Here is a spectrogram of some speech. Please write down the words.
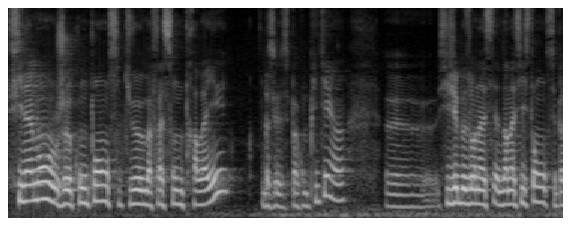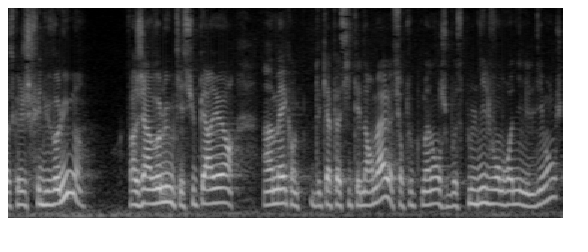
finalement je compense, si tu veux, ma façon de travailler, parce que c'est pas compliqué. hein. Euh, si j'ai besoin d'un assi- d'un assistant, c'est parce que je fais du volume. Enfin, j'ai un volume qui est supérieur à un mec de capacité normale, surtout que maintenant je bosse plus ni le vendredi ni le dimanche,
